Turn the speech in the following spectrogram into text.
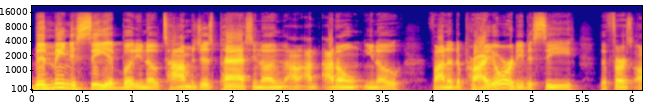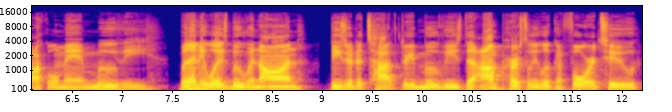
been meaning to see it, but you know, time has just passed. You know, I, I don't, you know, find it a priority to see the first Aquaman movie. But anyways, moving on. These are the top three movies that I'm personally looking forward to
